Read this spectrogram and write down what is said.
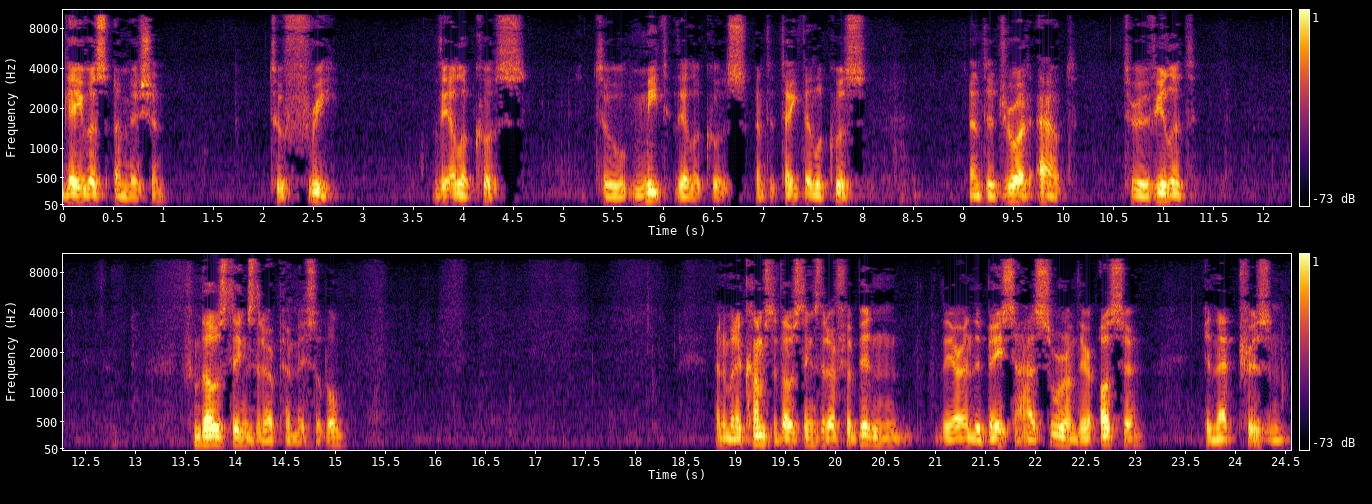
gave us a mission to free the Elokus, to meet the Elokus, and to take the Elokus and to draw it out, to reveal it from those things that are permissible. And when it comes to those things that are forbidden, they are in the base of Hasurim, they're also in that prison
